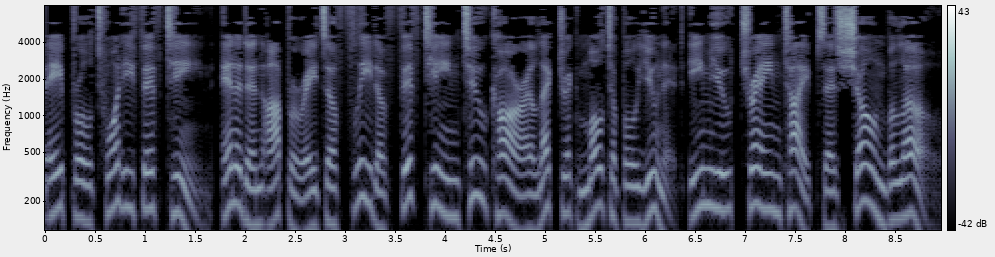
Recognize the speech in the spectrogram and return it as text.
April 2015, Enoden operates a fleet of 15 two-car electric multiple unit EMU train types as shown below.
